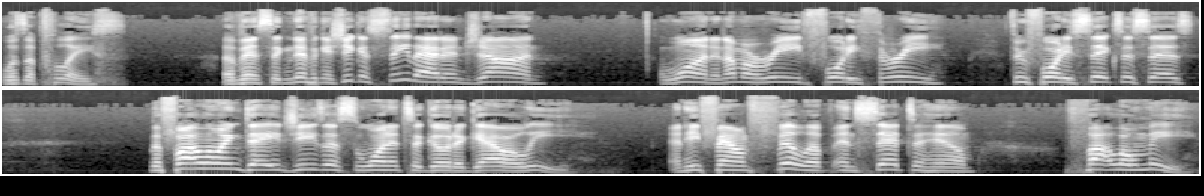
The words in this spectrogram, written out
was a place of insignificance. You can see that in John 1, and I'm going to read 43 through 46. It says, The following day, Jesus wanted to go to Galilee, and he found Philip and said to him, Follow me.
